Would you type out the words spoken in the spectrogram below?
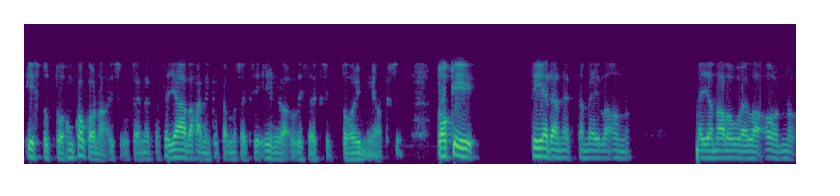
istu tuohon kokonaisuuteen, että se jää vähän niin kuin tämmöiseksi irralliseksi toimijaksi. Toki tiedän, että meillä on, meidän alueella on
